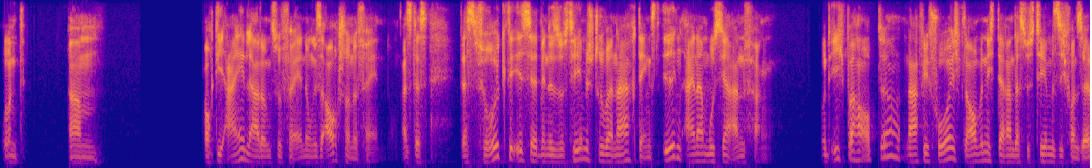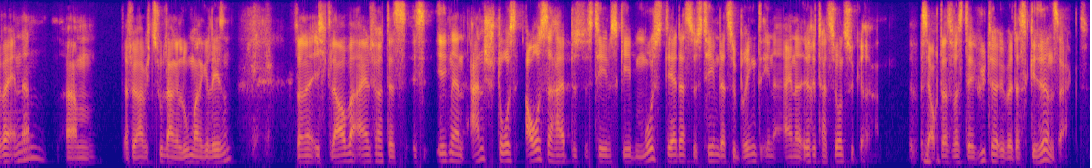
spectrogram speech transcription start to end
Und ähm, auch die Einladung zur Veränderung ist auch schon eine Veränderung. Also das, das Verrückte ist ja, wenn du systemisch drüber nachdenkst, irgendeiner muss ja anfangen. Und ich behaupte nach wie vor, ich glaube nicht daran, dass Systeme sich von selber ändern. Ähm, Dafür habe ich zu lange Luhmann gelesen. Sondern ich glaube einfach, dass es irgendeinen Anstoß außerhalb des Systems geben muss, der das System dazu bringt, in eine Irritation zu geraten. Das ist ja auch das, was der Hüter über das Gehirn sagt.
